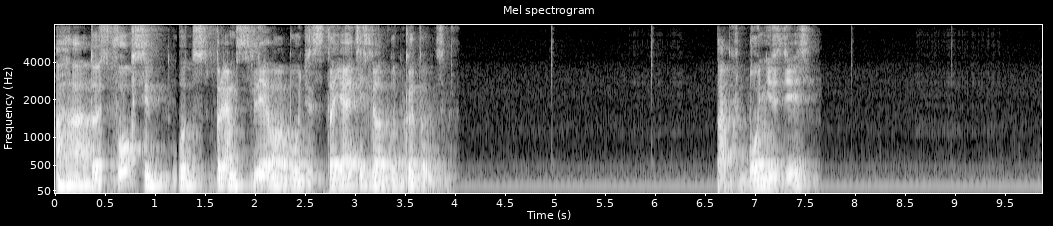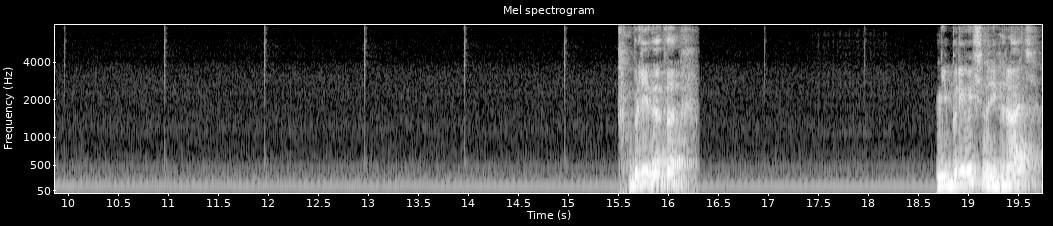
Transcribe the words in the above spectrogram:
Ага, то есть Фокси вот прям слева будет стоять, если он будет готовиться. Так, Бонни здесь. Блин, это... Непривычно играть.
